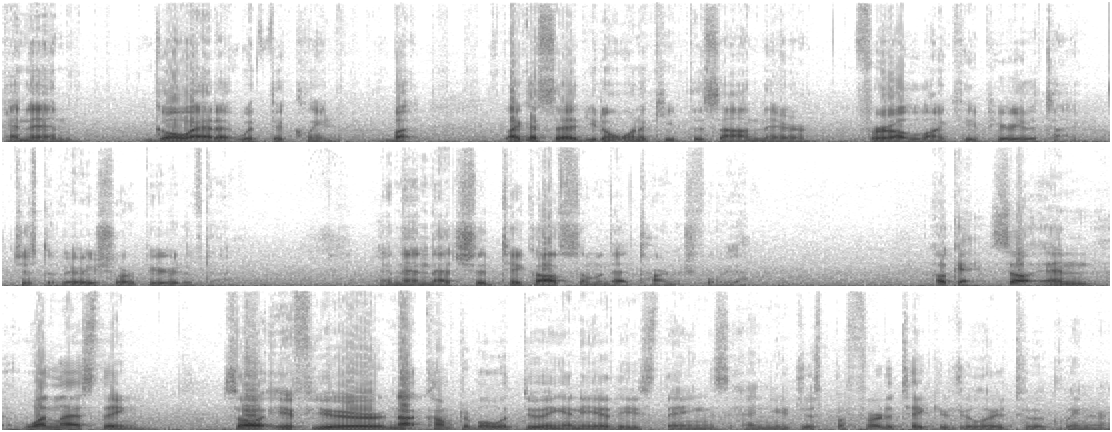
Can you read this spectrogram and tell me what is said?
and then go at it with the cleaner. But like I said, you don't want to keep this on there for a lengthy period of time, just a very short period of time. And then that should take off some of that tarnish for you. Okay, so and one last thing. So if you're not comfortable with doing any of these things and you just prefer to take your jewelry to a cleaner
